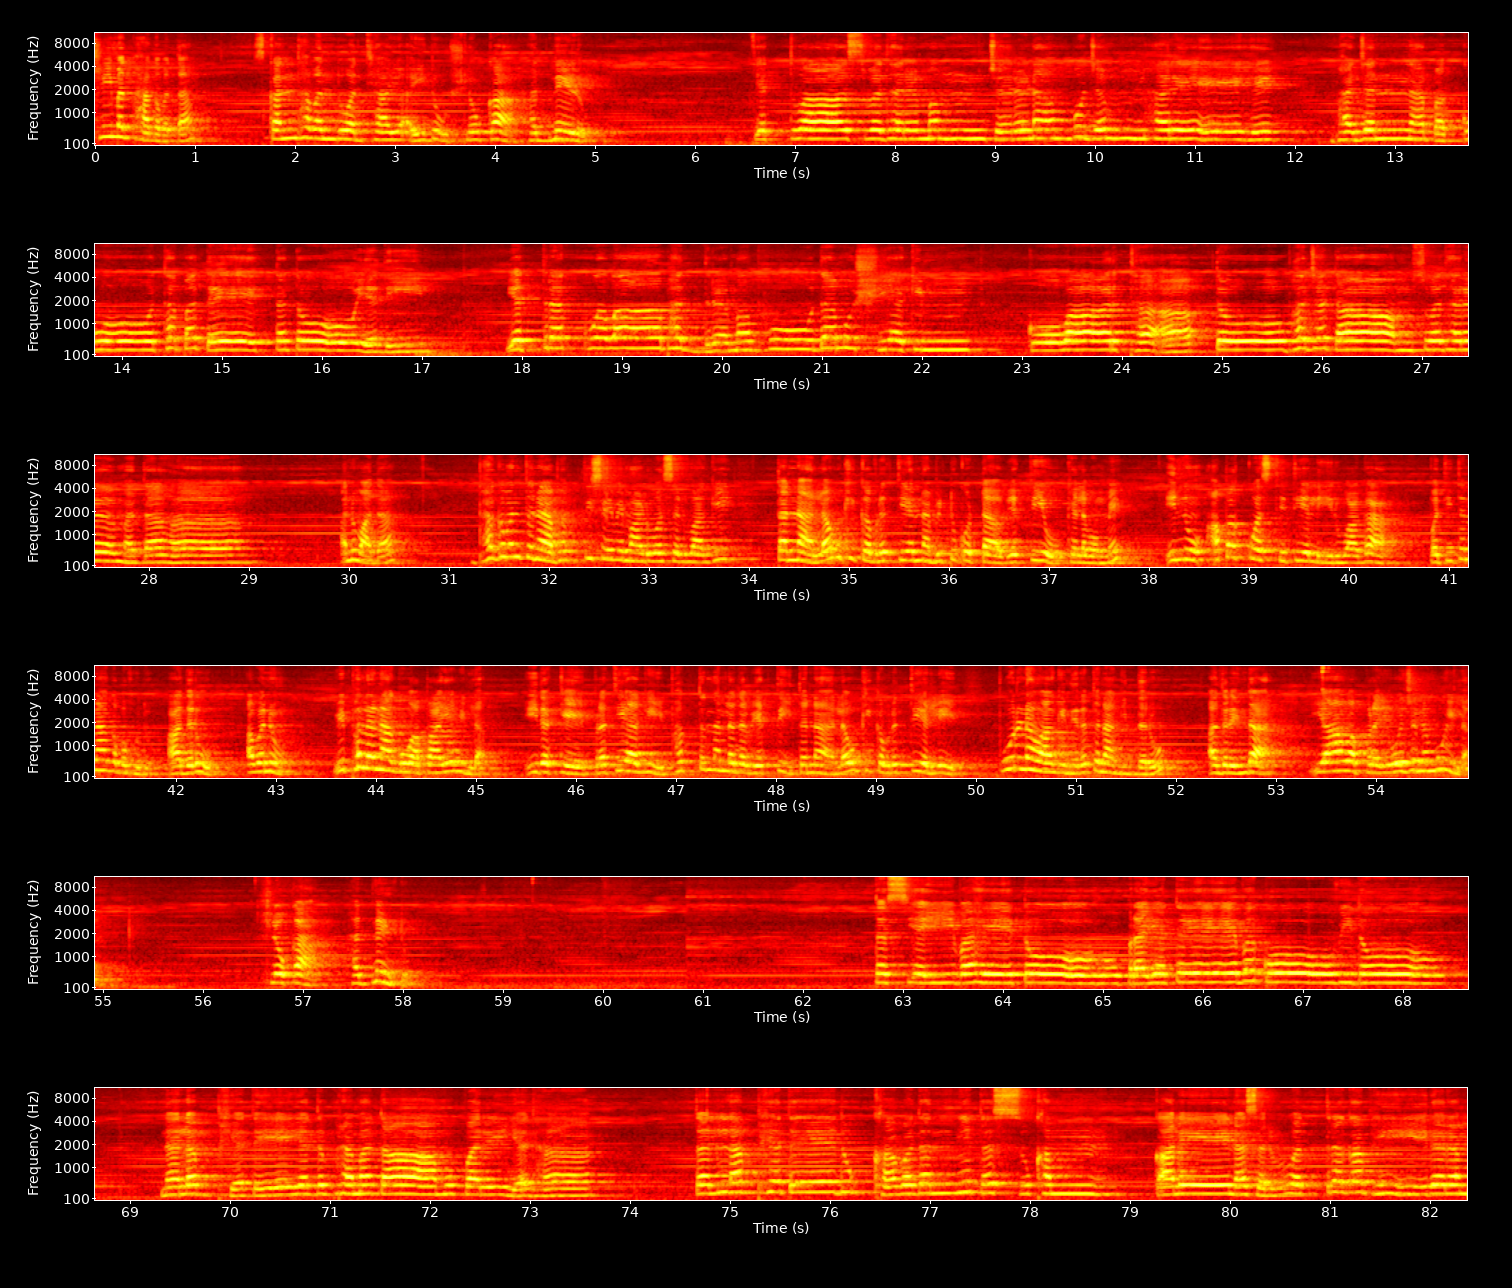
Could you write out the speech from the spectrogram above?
ಶ್ರೀಮದ್ ಭಾಗವತ ಸ್ಕಂಧ ಒಂದು ಅಧ್ಯಾಯ ಐದು ಶ್ಲೋಕ ಹದಿನೇಳು ತ್ಯಕ್ವಾ ಸ್ವಧರ್ಮಂ ಚರಣಾಂಬುಜಂ ಹರೇಃ ಭಜನ್ನ ಪಕ್ವೋಥ ಪತೇತ್ತತೋ ಯದಿ ಯತ್ರ ಕ್ವ ವಾ ಭದ್ರಮಭೂದಮುಷ್ಯ ಕಿಂ को वार्थ आप्तो ಭಜತಾಂ ಸ್ವಧರ್ಮತಃ ಅನುವಾದ, ಭಗವಂತನ ಭಕ್ತಿ ಸೇವೆ ಮಾಡುವ ಸಲುವಾಗಿ ತನ್ನ ಲೌಕಿಕ ವೃತ್ತಿಯನ್ನು ಬಿಟ್ಟುಕೊಟ್ಟ ವ್ಯಕ್ತಿಯು ಕೆಲವೊಮ್ಮೆ ಇನ್ನು ಅಪಕ್ವ ಸ್ಥಿತಿಯಲ್ಲಿ ಇರುವಾಗ ಪತಿತನಾಗಬಹುದು. ಆದರೂ ಅವನು ವಿಫಲನಾಗುವ ಅಪಾಯವಿಲ್ಲ. ಇದಕ್ಕೆ ಪ್ರತಿಯಾಗಿ ಭಕ್ತನಲ್ಲದ ವ್ಯಕ್ತಿ ತನ್ನ ಲೌಕಿಕ ವೃತ್ತಿಯಲ್ಲಿ ಪೂರ್ಣವಾಗಿ ನಿರತನಾಗಿದ್ದರೂ ಅದರಿಂದ ಯಾವ ಪ್ರಯೋಜನವೂ ಇಲ್ಲ. ಶ್ಲೋಕ ಹದಿನೆಂಟು. ತಸ್ಯೈವ हेतोः प्रयतेव ಕೋವಿದೋ न लभ्यते यद्भ्रमतामुपर्यध तल्लभ्यते ದುಃಖವದನ್ಯತಃ ಸುಖಂ ಕಾಲೇನ ಸರ್ವತ್ರ ಗಭೀರರಂ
